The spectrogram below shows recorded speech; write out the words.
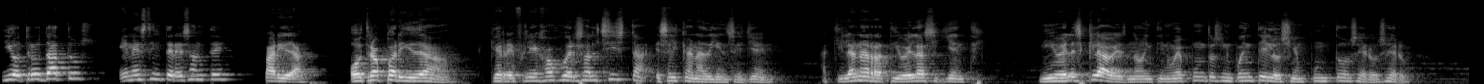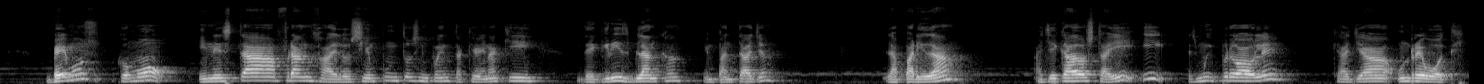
y otros datos en esta interesante paridad. Otra paridad que refleja fuerza alcista es el canadiense yen. Aquí la narrativa es la siguiente. Niveles claves 99.50 y los 100.00. Vemos cómo en esta franja de los 100.50 que ven aquí de gris blanca en pantalla, la paridad ha llegado hasta ahí y es muy probable que haya un rebote.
